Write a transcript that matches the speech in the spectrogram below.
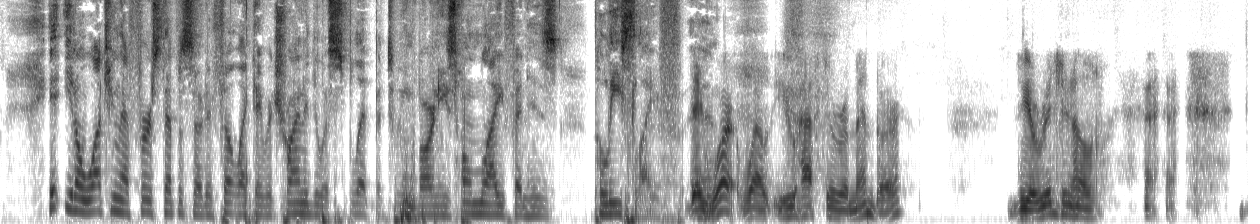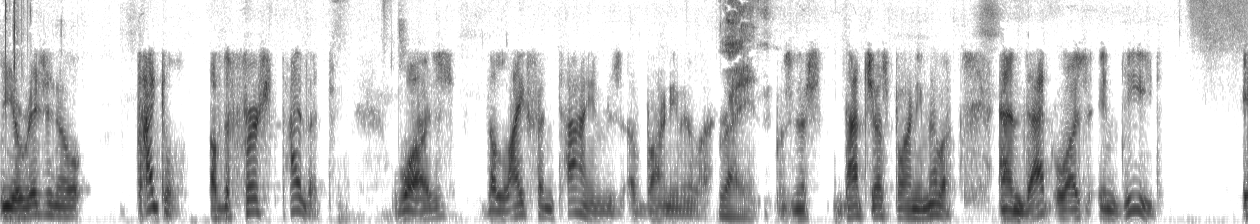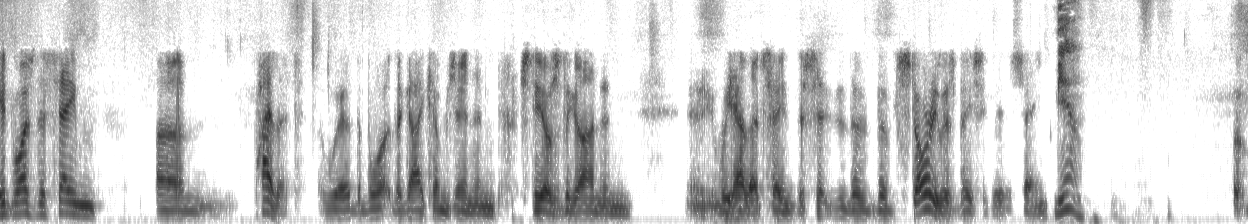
it, you know, watching that first episode, it felt like they were trying to do a split between Barney's home life and his police life. They and, were. Well, you have to remember the original, the original title of the first pilot was the life and times of Barney Miller. Right. Wasn't this not just Barney Miller? And that was indeed, it was the same um, pilot where the boy, the guy comes in and steals the gun, and uh, we have that same. The, the the story was basically the same. Yeah.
